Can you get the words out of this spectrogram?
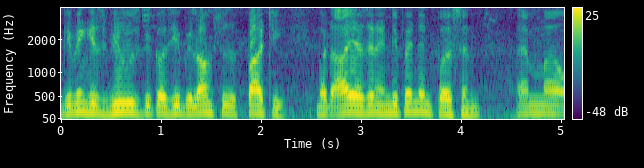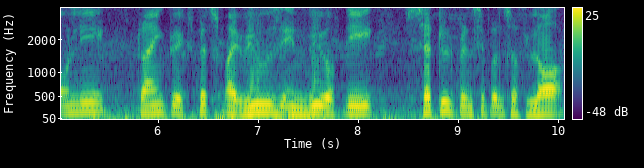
Giving his views because he belongs to the party. But I, as an independent person, am uh, only trying to express my views in view of the settled principles of law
